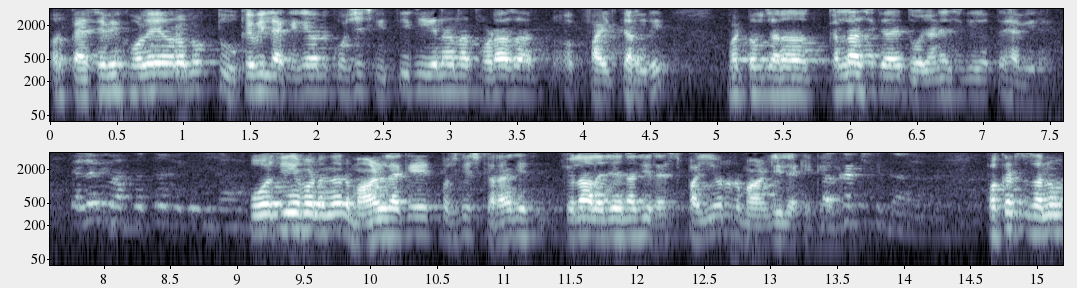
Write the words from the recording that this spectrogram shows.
ਔਰ ਪੈਸੇ ਵੀ ਖੋਲੇ ਔਰ ਉਹਨੂੰ ਧੂ ਕੇ ਵੀ ਲੈ ਕੇ ਗਏ। ਉਹਨੇ ਕੋਸ਼ਿਸ਼ ਕੀਤੀ ਕਿ ਇਹਨਾਂ ਨਾਲ ਥੋੜਾ ਸਾ ਫਾਈਟ ਕਰਨ ਦੀ ਬਟ ਉਹ ਵਿਚਾਰਾ ਇਕੱਲਾ ਸੀਗਾ ਇਹ ਦੋ ਜਣੇ ਸੀਗੇ ਉੱਤੇ ਹੈਵੀ ਰਹੇ। ਪਹਿਲਾਂ ਵੀ ਵਾਰਦਾਤ ਤਾਂ ਹੈਗੀ ਹੁੰਦਾ ਹੈ ਉਹ ਅਸੀਂ ਹੁਣ ਇਹਨਾਂ ਰਿਮਾਂਡ ਲੈ ਕੇ ਪੁੱਛਗਿੱਛ ਕਰਾਂਗੇ। ਫਿਲਹਾਲ ਅਜੇ ਇਹਨਾਂ ਦੀ ਅਰੈਸਟ ਪਾਈ ਔਰ ਰਿਮਾਂਡ ਲਈ ਲੈ ਕੇ ਗਏ। ਪਕੜ ਸਾਨੂੰ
